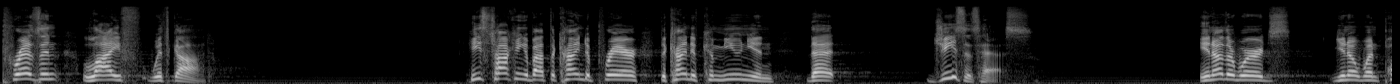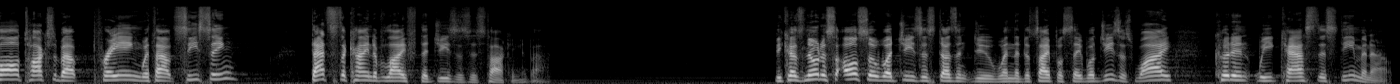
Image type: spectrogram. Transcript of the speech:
present life with God. He's talking about the kind of prayer, the kind of communion that Jesus has. In other words, you know, when Paul talks about praying without ceasing, that's the kind of life that Jesus is talking about. Because notice also what Jesus doesn't do when the disciples say, Well, Jesus, why couldn't we cast this demon out?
